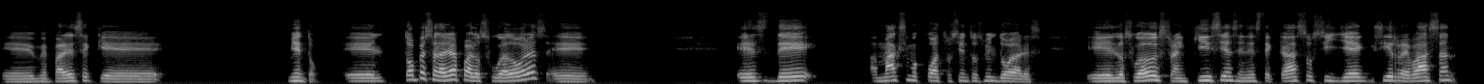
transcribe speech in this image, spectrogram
me parece que, miento, el tope salarial para los jugadores es de a máximo 400 mil dólares. Eh, los jugadores franquicias en este caso sí, sí rebasan,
